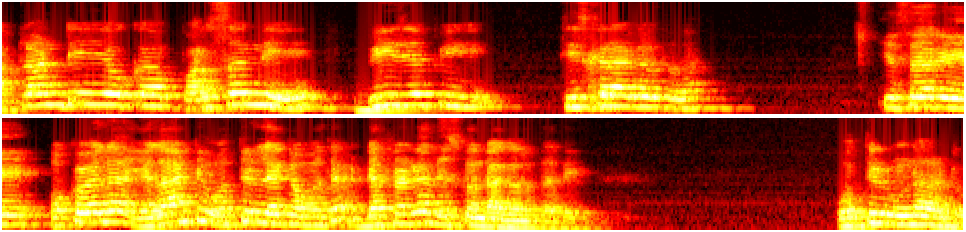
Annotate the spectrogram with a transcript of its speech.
అట్లాంటి ఒక పర్సన్ని బీజేపీ తీసుకురాగలుగుతుందా? ఈసారి ఒకవేళ ఎలాంటి ఒత్తిడి లేకపోతే డెఫినెట్గా తీసుకొని రాగలుగుతుంది. ఒత్తిడి ఉండాలంటూ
